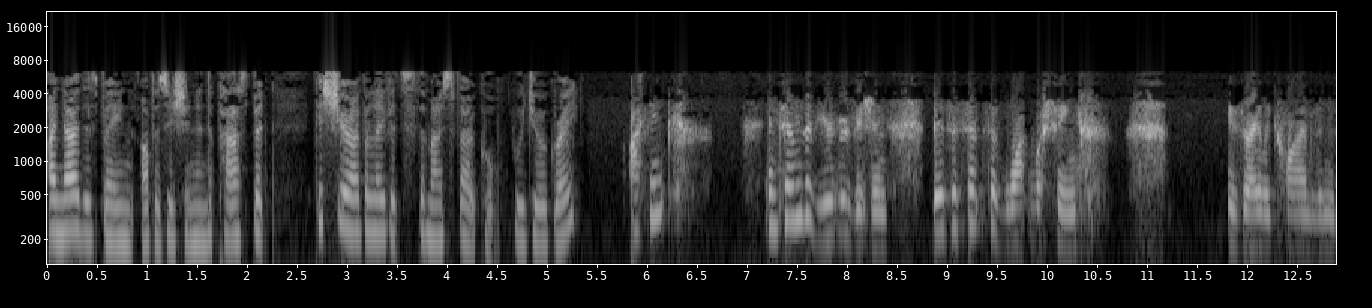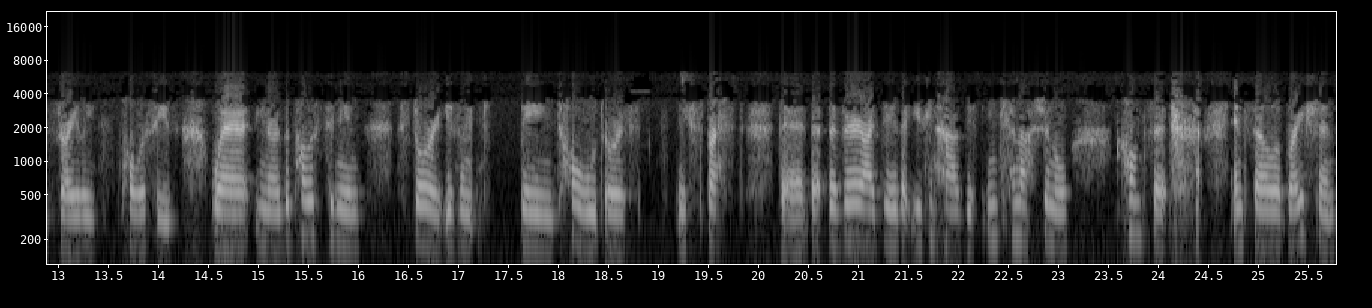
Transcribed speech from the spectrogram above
I know there's been opposition in the past, but this year I believe it's the most vocal. Would you agree? I think in terms of Eurovision, there's a sense of whitewashing Israeli crimes and Israeli policies, where you know the Palestinian story isn't being told or ex- expressed there. That the very idea that you can have this international concert and celebration,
